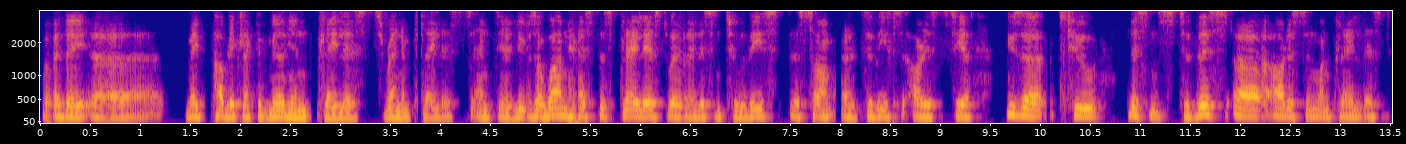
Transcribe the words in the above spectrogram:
where they uh, make public like a million playlists, random playlists. And you know, user one has this playlist where they listen to these the song uh, to these artists here. User two listens to this uh, artist in one playlist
